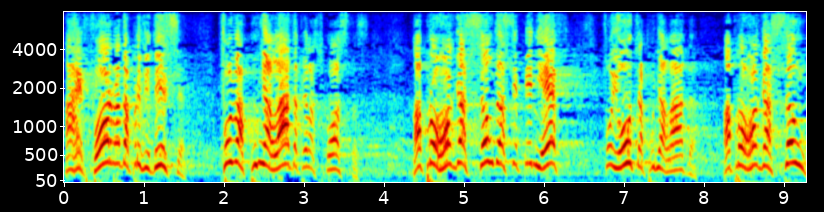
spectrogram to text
A reforma da Previdência foi uma punhalada pelas costas. A prorrogação da CPMF foi outra punhalada. A prorrogação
